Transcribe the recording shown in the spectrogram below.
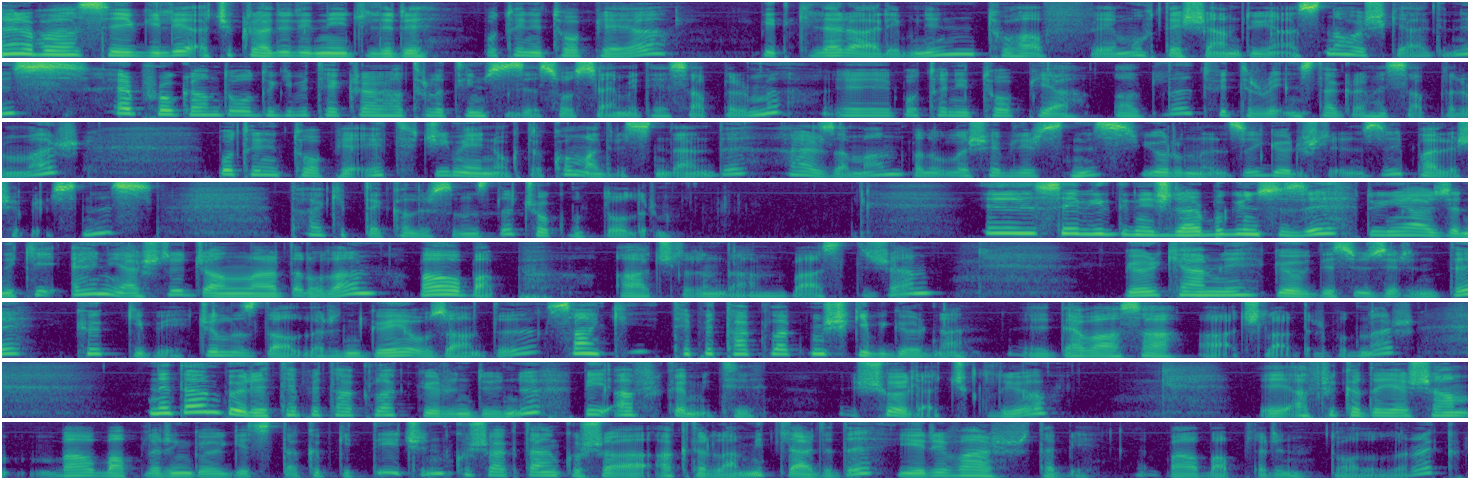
Merhaba sevgili Açık Radyo dinleyicileri. Botanitopya'ya bitkiler aleminin tuhaf ve muhteşem dünyasına hoş geldiniz. Her programda olduğu gibi tekrar hatırlatayım size sosyal medya hesaplarımı. E, Botanitopya adlı Twitter ve Instagram hesaplarım var. botanitopya.gmail.com adresinden de her zaman bana ulaşabilirsiniz. Yorumlarınızı, görüşlerinizi paylaşabilirsiniz. Takipte kalırsanız da çok mutlu olurum. Ee, sevgili dinleyiciler bugün size dünya üzerindeki en yaşlı canlılardan olan baobab ağaçlarından bahsedeceğim. Görkemli gövdesi üzerinde kök gibi cılız dalların göğe uzandığı sanki tepe taklakmış gibi görünen e, devasa ağaçlardır bunlar. Neden böyle tepe taklak göründüğünü bir Afrika miti şöyle açıklıyor. E, Afrika'da yaşam baobabların gölgesi takıp gittiği için kuşaktan kuşağa aktarılan mitlerde de yeri var tabi baobabların doğal olarak.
